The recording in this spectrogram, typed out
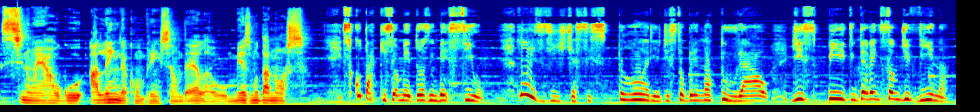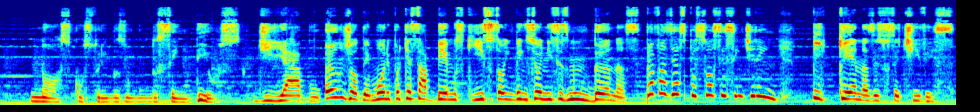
se não é algo além da compreensão dela ou mesmo da nossa. Escuta aqui, seu medroso imbecil. Não existe essa história de sobrenatural, de espírito, intervenção divina. Nós construímos um mundo sem Deus, diabo, anjo ou demônio porque sabemos que isso são invencionices mundanas para fazer as pessoas se sentirem pequenas e suscetíveis.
